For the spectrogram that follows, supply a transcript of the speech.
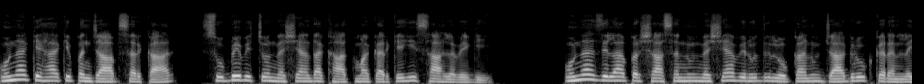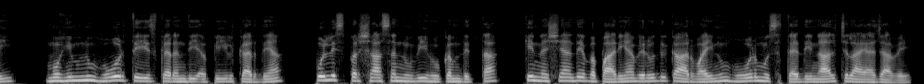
ਉਹਨਾਂ ਕਿਹਾ ਕਿ ਪੰਜਾਬ ਸਰਕਾਰ ਸੂਬੇ ਵਿੱਚੋਂ ਨਸ਼ਿਆਂ ਦਾ ਖਾਤਮਾ ਕਰਕੇ ਹੀ ਸਾਹ ਲਵੇਗੀ। ਉਨ੍ਹਾਂ ਜ਼ਿਲ੍ਹਾ ਪ੍ਰਸ਼ਾਸਨ ਨੂੰ ਨਸ਼ਿਆਂ ਵਿਰੁੱਧ ਲੋਕਾਂ ਨੂੰ ਜਾਗਰੂਕ ਕਰਨ ਲਈ ਮੁਹਿੰਮ ਨੂੰ ਹੋਰ ਤੇਜ਼ ਕਰਨ ਦੀ ਅਪੀਲ ਕਰਦਿਆਂ ਪੁਲਿਸ ਪ੍ਰਸ਼ਾਸਨ ਨੂੰ ਵੀ ਹੁਕਮ ਦਿੱਤਾ ਕਿ ਨਸ਼ਿਆਂ ਦੇ ਵਪਾਰੀਆਂ ਵਿਰੁੱਧ ਕਾਰਵਾਈ ਨੂੰ ਹੋਰ ਮੁਸਤੈਦੀ ਨਾਲ ਚਲਾਇਆ ਜਾਵੇ।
